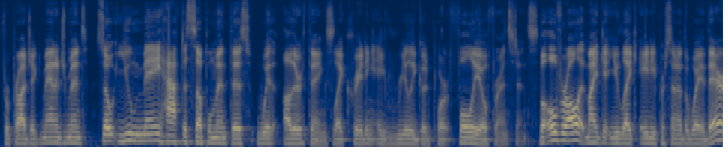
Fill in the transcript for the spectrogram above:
for project management. So you may have to supplement this with other things like creating a really good portfolio, for instance. But overall, it might get you like 80% of the way there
